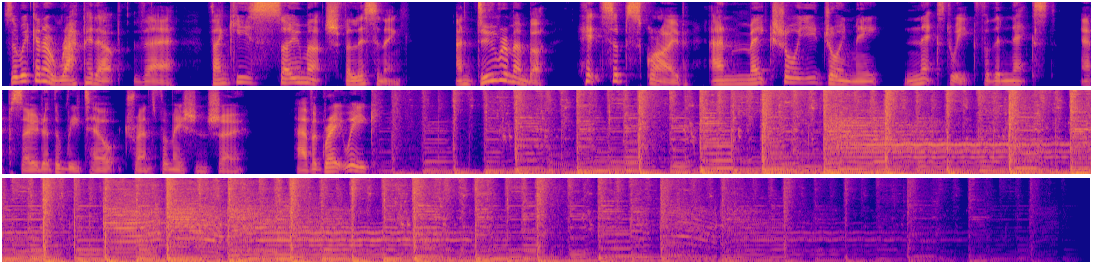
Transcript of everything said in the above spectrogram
So we're going to wrap it up there. Thank you so much for listening. And do remember, hit subscribe and make sure you join me next week for the next episode of the Retail Transformation Show. Have a great week.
